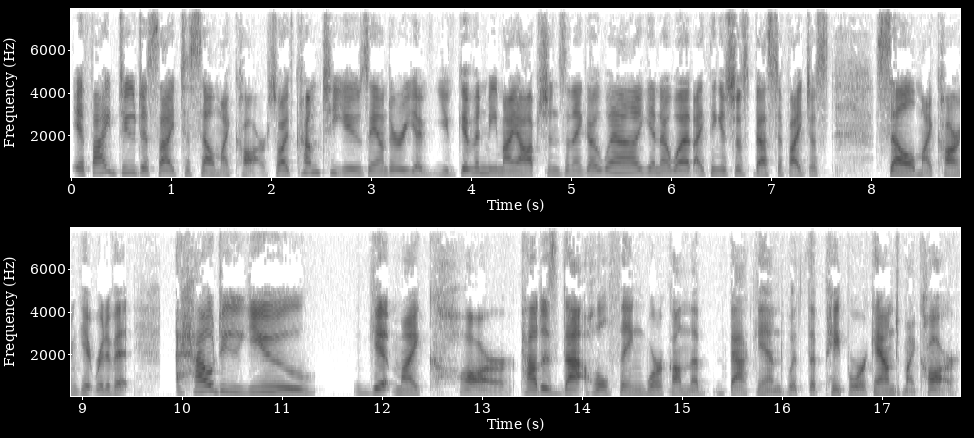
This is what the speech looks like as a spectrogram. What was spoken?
If I do decide to sell my car, so I've come to you, Xander, you've, you've given me my options, and I go, well, you know what? I think it's just best if I just sell my car and get rid of it. How do you get my car? How does that whole thing work on the back end with the paperwork and my car?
